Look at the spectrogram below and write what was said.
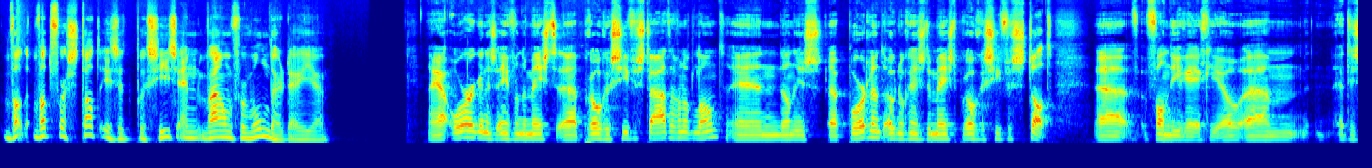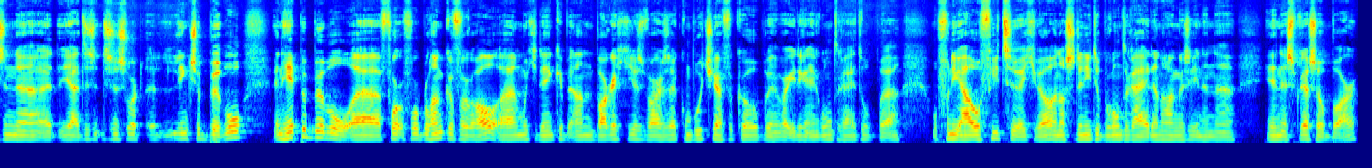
Wat, wat voor stad is het precies en waarom verwonderde je? Nou ja, Oregon is een van de meest uh, progressieve staten van het land. En dan is uh, Portland ook nog eens de meest progressieve stad. Uh, van die regio. Um, het, is een, uh, ja, het, is, het is een soort linkse bubbel. Een hippe bubbel. Voor, voor blanken vooral. moet je denken aan barretjes waar ze kombucha verkopen. En waar iedereen rondrijdt op, op van die oude fietsen, weet je wel. En als ze er niet op rondrijden, dan hangen ze in een, in een espresso bar.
